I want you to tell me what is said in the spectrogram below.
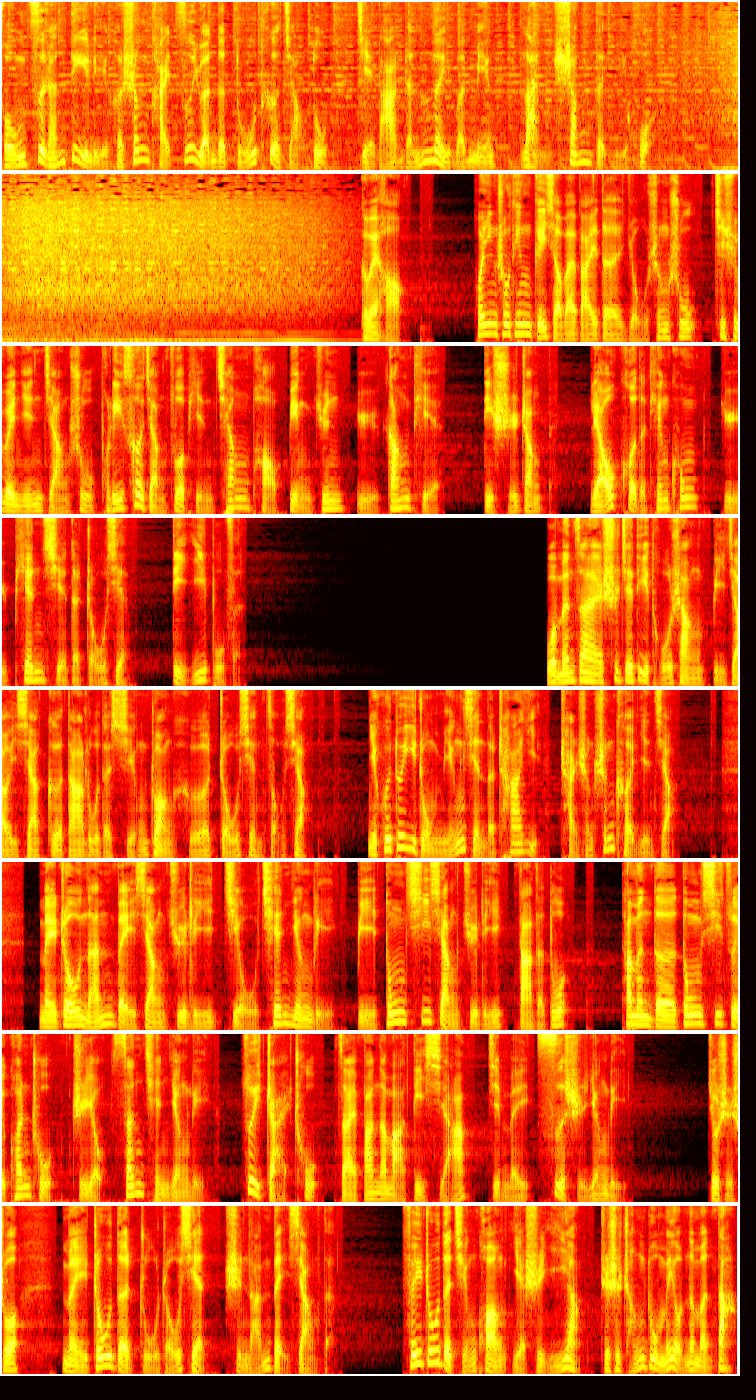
从自然地理和生态资源的独特角度解答人类文明滥觞的疑惑。各位好，欢迎收听给小白白的有声书，继续为您讲述普利策奖作品《枪炮、病菌与钢铁》第十章：辽阔的天空与偏斜的轴线第一部分。我们在世界地图上比较一下各大陆的形状和轴线走向，你会对一种明显的差异产生深刻印象。美洲南北向距离九千英里，比东西向距离大得多。它们的东西最宽处只有三千英里，最窄处在巴拿马地峡仅为四十英里。就是说，美洲的主轴线是南北向的。非洲的情况也是一样，只是程度没有那么大。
